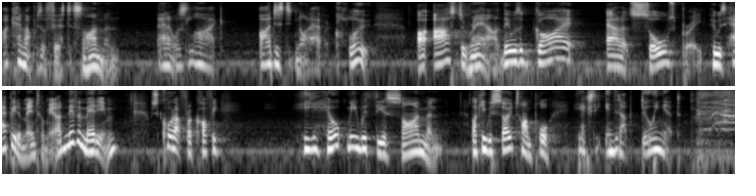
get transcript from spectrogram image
I came up with the first assignment, and it was like I just did not have a clue. I asked around. There was a guy out at Salisbury who was happy to mentor me. I'd never met him. Just caught up for a coffee. He helped me with the assignment. Like he was so time poor, he actually ended up doing it.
